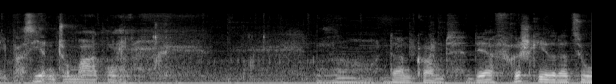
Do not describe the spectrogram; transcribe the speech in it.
Die passierten Tomaten. So, dann kommt der Frischkäse dazu.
